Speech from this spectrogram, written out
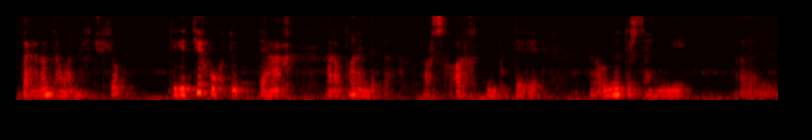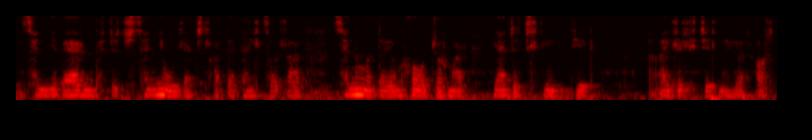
үгүй 15 оных ч үлээ. Тэгээд тэр хүүхдүүдтэй анх 10 дугаар ангид орсох орохт нь бүгдээрээ өнөөдөр сонины сонины байранд очиж сонины үйл ажиллагаатай танилцуулаад сонин одоо ямархан журмаар яаж ажилтгийг гэдгийг аялал хичээл маягаар орж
